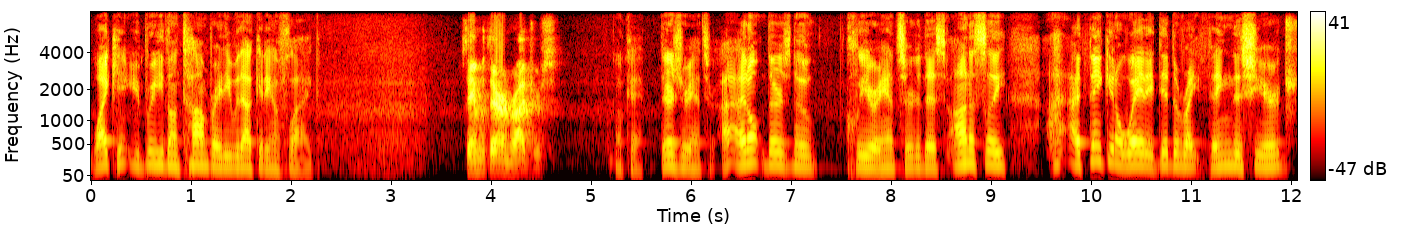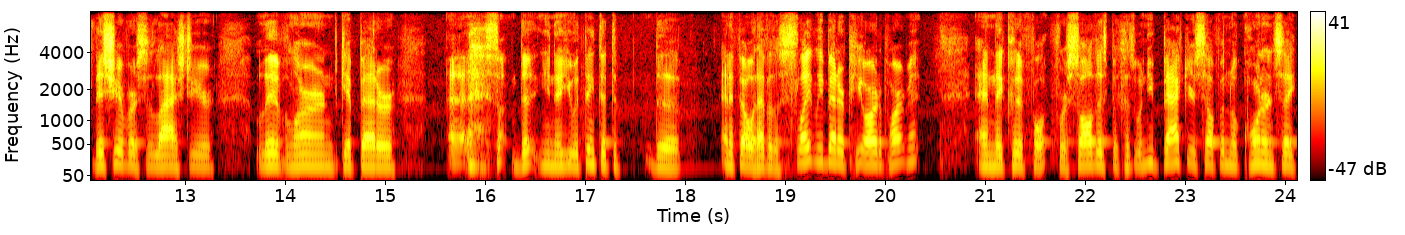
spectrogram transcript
Why can't you breathe on Tom Brady without getting a flag? Same with Aaron Rodgers. Okay, there's your answer. I, I don't. There's no clear answer to this. Honestly, I, I, think in a way they did the right thing this year. This year versus last year, live, learn, get better. Uh, so the, you know, you would think that the the NFL would have a slightly better PR department, and they could have fo- foresaw this because when you back yourself into a corner and say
